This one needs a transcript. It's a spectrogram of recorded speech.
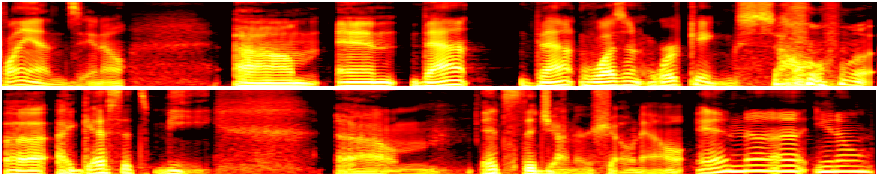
plans, you know. Um, and that that wasn't working. So uh, I guess it's me. Um, it's the Jenner show now, and uh, you know,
